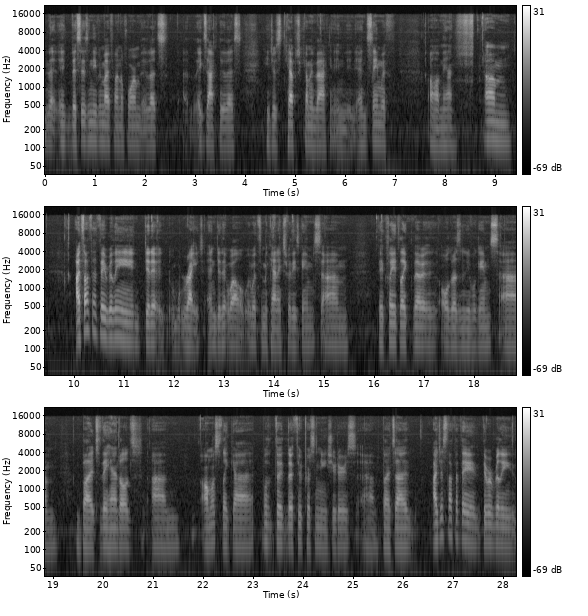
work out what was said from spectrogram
That this isn't even my final form. That's uh, exactly this. He just kept coming back, and and, and same with, oh man, um, I thought that they really did it right and did it well with the mechanics for these games. Um, they played like the old Resident Evil games, um, but they handled um, almost like uh, well the the third person shooters. Um, but uh, I just thought that they they were really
